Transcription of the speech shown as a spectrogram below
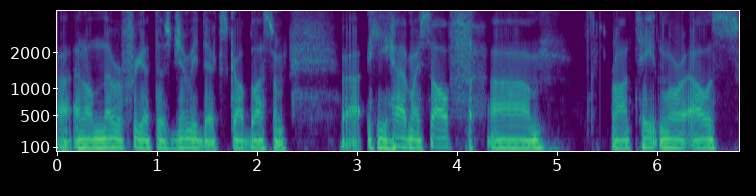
uh, and I'll never forget this, Jimmy Dix, God bless him. Uh, he had myself, um, Ron Tate, and Laura Ellis,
